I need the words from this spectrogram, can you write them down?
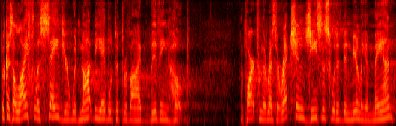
Because a lifeless Savior would not be able to provide living hope. Apart from the resurrection, Jesus would have been merely a man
